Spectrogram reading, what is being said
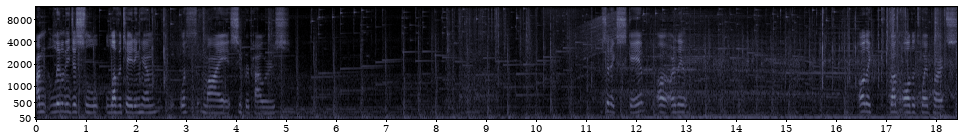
I'm literally just levitating him with my superpowers. Is it escape? Oh, are they? Oh, they got all the toy parts.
